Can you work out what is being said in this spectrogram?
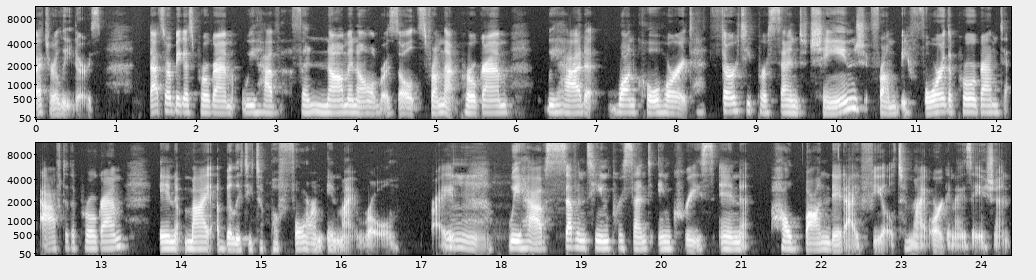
better leaders. That's our biggest program. We have phenomenal results from that program. We had one cohort 30% change from before the program to after the program in my ability to perform in my role right? Mm. We have 17% increase in how bonded I feel to my organization.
